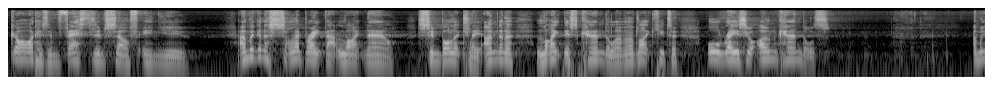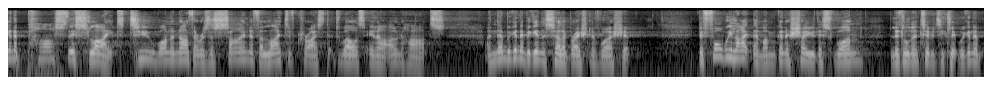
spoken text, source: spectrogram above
God has invested himself in you. And we're going to celebrate that light now, symbolically. I'm going to light this candle, and I'd like you to all raise your own candles. And we're going to pass this light to one another as a sign of the light of Christ that dwells in our own hearts. And then we're going to begin the celebration of worship. Before we light them, I'm going to show you this one little nativity clip. We're going to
